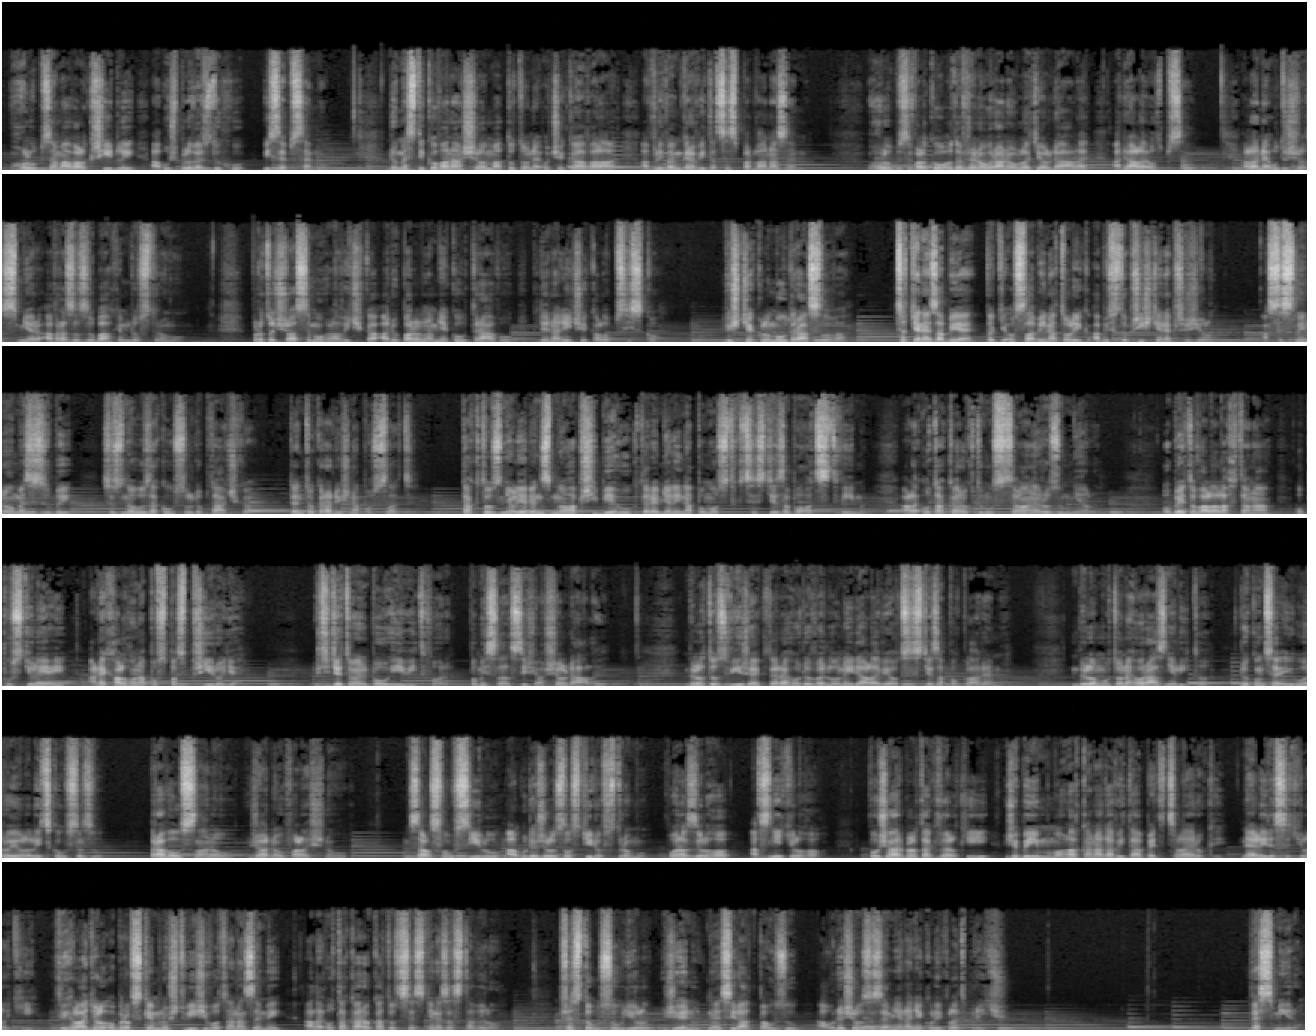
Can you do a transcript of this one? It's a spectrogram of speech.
Holub zamával křídly a už byl ve vzduchu i se psem. Domestikovaná šelma toto neočekávala a vlivem gravitace spadla na zem. Holub s velkou otevřenou ranou letěl dále a dále od psa, ale neudržel směr a vrazil zobákem do stromu. Protočila se mu hlavička a dopadl na měkkou trávu, kde na něj čekalo psisko. Vyštěkl moudrá slova. Co tě nezabije, to tě oslabí natolik, abys to příště nepřežil. A se slinou mezi zuby se znovu zakousl do ptáčka. Tentokrát již naposled. Takto zněl jeden z mnoha příběhů, které měly na pomoc k cestě za bohatstvím, ale Otakaro k tomu zcela nerozuměl. Obětoval Lachtana, opustil jej a nechal ho na pospas přírodě. Vždyť je to jen pouhý výtvor, pomyslel si a šel dále. Bylo to zvíře, které ho dovedlo nejdále v jeho cestě za pokladem. Bylo mu to nehorázně líto, dokonce i urojil lidskou slzu. Pravou slanou, žádnou falešnou. Vzal svou sílu a udeřil zlostí do stromu, porazil ho a vznítil ho. Požár byl tak velký, že by jim mohla Kanada vytápět celé roky, ne desetiletí. Vyhladil obrovské množství života na zemi, ale Otakaroka to cestě nezastavilo. Přesto usoudil, že je nutné si dát pauzu a odešel ze země na několik let pryč. Vesmír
